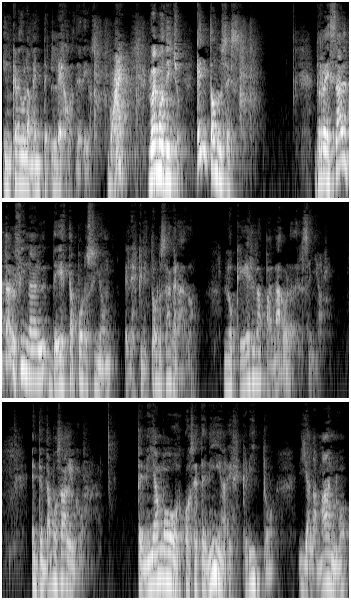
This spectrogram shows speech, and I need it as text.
incrédulamente lejos de Dios. Bueno, lo hemos dicho. Entonces, resalta al final de esta porción el escritor sagrado lo que es la palabra del Señor. Entendamos algo. Teníamos o se tenía escrito y a la mano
